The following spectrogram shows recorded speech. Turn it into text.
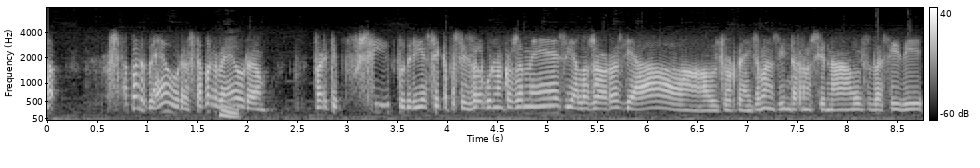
Ah, Està per veure, està per veure. Perquè sí, podria ser que passés alguna cosa més i aleshores ja els organismes internacionals decidir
